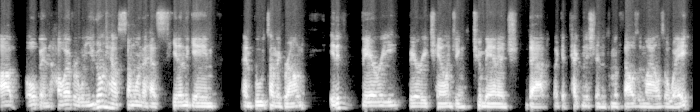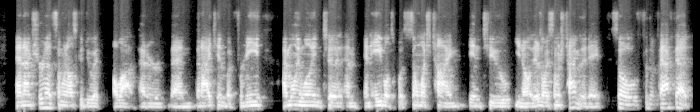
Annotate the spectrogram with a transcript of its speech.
up open. However, when you don't have someone that has skin in the game and boots on the ground, it is very, very challenging to manage that like a technician from a thousand miles away. And I'm sure that someone else could do it a lot better than than I can. But for me, I'm only willing to and, and able to put so much time into, you know, there's only so much time in the day. So for the fact that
